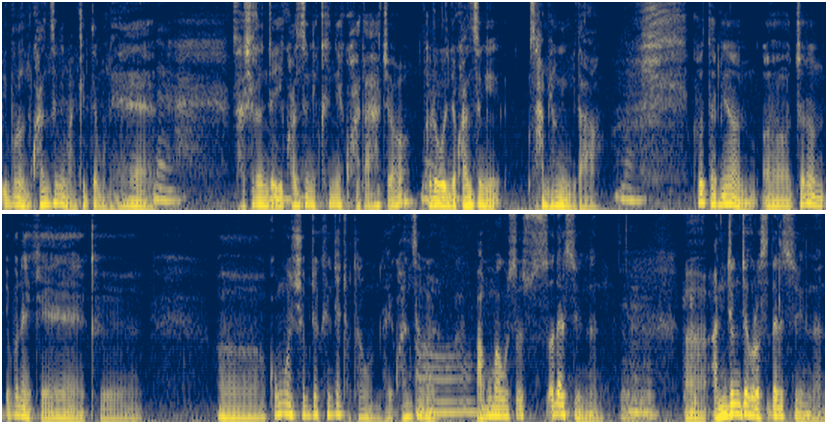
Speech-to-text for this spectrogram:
이분은 관성이 많기 때문에 네. 사실은 이제 이 관성이 굉장히 과다하죠. 네. 그리고 이제 관성이 삼형입니다. 네. 그렇다면 어 저는 이분에게 그 어, 공무원 시험장 굉장히 좋다고 봅니다. 이 관성을 어. 마구마구 써, 써댈 수 있는 음. 어, 안정적으로 써댈 수 있는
